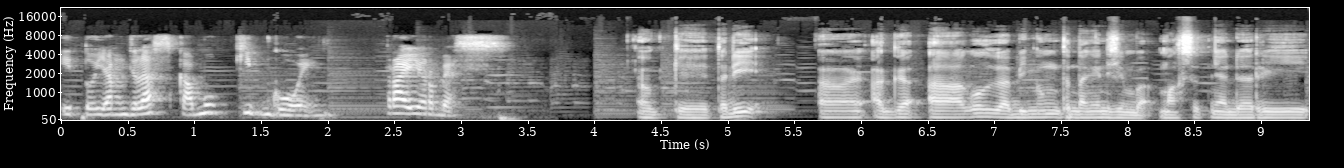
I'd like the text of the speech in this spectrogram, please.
Itu yang jelas kamu keep going. Try your best. Oke, tadi uh, agak uh, aku agak bingung tentang ini sih Mbak. Maksudnya dari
